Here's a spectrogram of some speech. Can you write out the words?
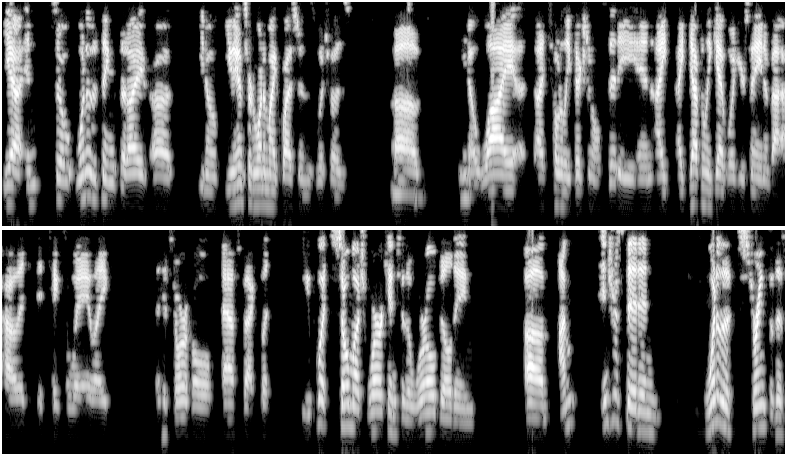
Yeah, and so one of the things that I, uh, you know, you answered one of my questions, which was, uh, you know, why a, totally fictional city, and I, I definitely get what you're saying about how it, it takes away like the historical aspect, but you put so much work into the world building. Um, I'm interested in one of the strengths of this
